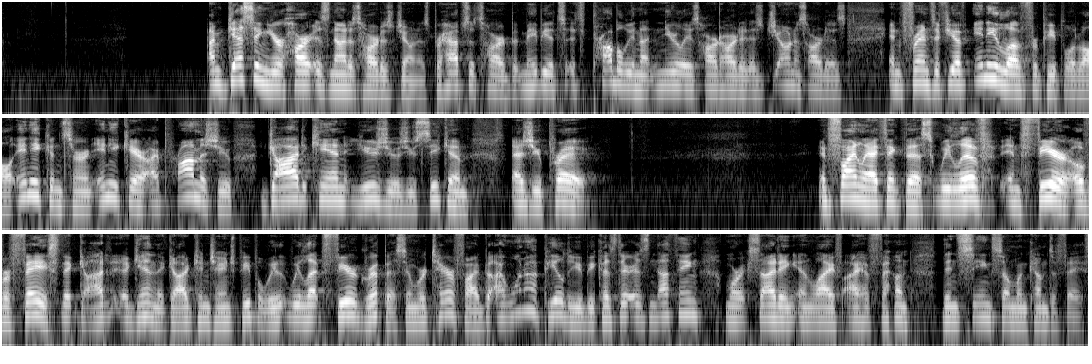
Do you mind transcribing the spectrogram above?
I'm guessing your heart is not as hard as Jonah's. Perhaps it's hard, but maybe it's, it's probably not nearly as hard hearted as Jonah's heart is. And friends, if you have any love for people at all, any concern, any care, I promise you, God can use you as you seek Him, as you pray. And finally, I think this we live in fear over faith that God, again, that God can change people. We, we let fear grip us and we're terrified. But I want to appeal to you because there is nothing more exciting in life I have found than seeing someone come to faith.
